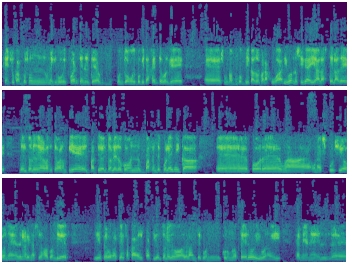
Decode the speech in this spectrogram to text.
que en su campo es un, un equipo muy fuerte en el que puntúa muy poquita gente porque eh, es un campo complicado para jugar y bueno, sigue ahí a la estela de, del Toledo y Albacete Balompié, el partido del Toledo con bastante polémica eh, por eh, una, una expulsión eh, de la arena se deja con 10 y, pero bueno, al final saca el partido del Toledo adelante con, con 1-0 y bueno, y también el, eh,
